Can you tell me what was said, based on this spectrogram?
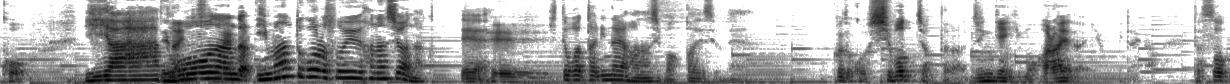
構、いやー、どうなんだろう。今のところそういう話はなくて。人が足りない話ばっかですよね。これとこう絞っちゃったら人件費もう払えないよ、みたいな。だそ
